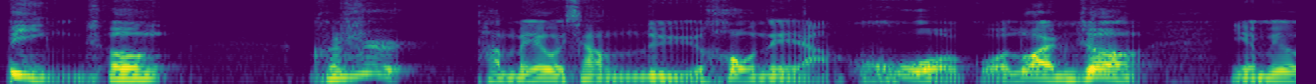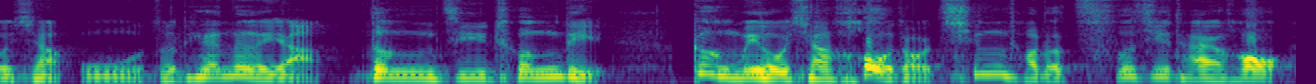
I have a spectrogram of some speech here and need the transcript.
并称。可是她没有像吕后那样祸国乱政，也没有像武则天那样登基称帝，更没有像后头清朝的慈禧太后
